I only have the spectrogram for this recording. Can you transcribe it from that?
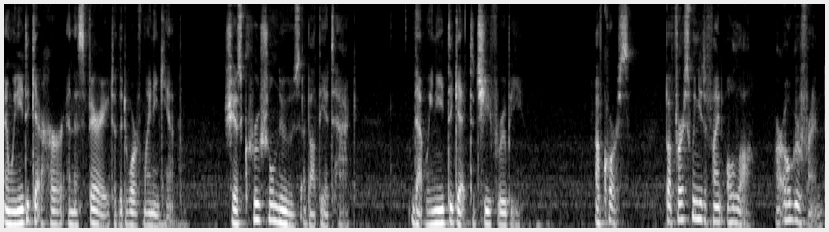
and we need to get her and this fairy to the dwarf mining camp. She has crucial news about the attack that we need to get to Chief Ruby. Of course, but first we need to find Ola, our ogre friend,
